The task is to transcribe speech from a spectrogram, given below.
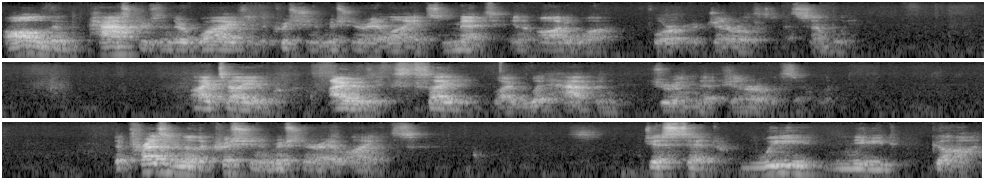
All of them, pastors and their wives of the Christian Missionary Alliance, met in Ottawa for a General Assembly. I tell you, I was excited by what happened during that General Assembly. The president of the Christian Missionary Alliance just said, We need God.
